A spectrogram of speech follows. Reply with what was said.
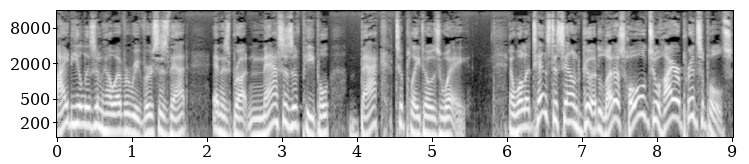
Idealism, however, reverses that and has brought masses of people back to Plato's way. And while it tends to sound good, let us hold to higher principles.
